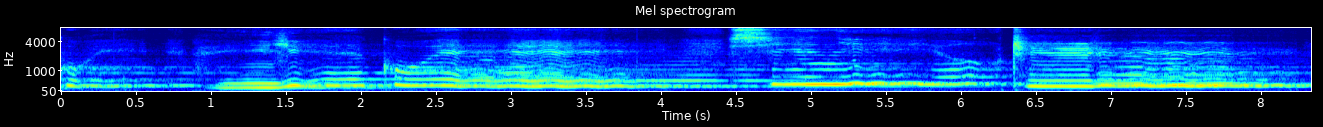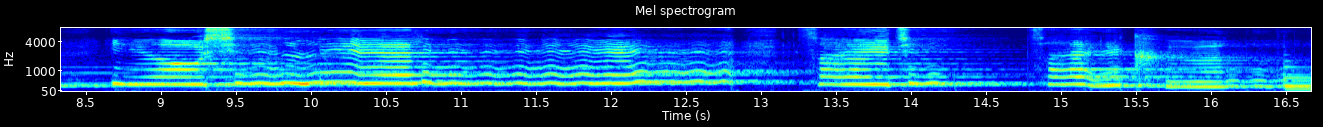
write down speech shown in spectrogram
归，月归，心意有知，有心烈烈，再急再渴。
